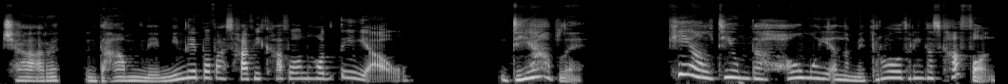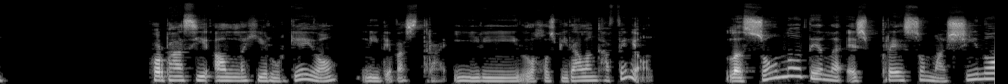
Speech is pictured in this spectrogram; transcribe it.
Char, damne mi ne povas havi kafon hodiau. Diable! Kial tium da homoi en la metro trinkas kafon? Por pasi al la chirurgeo, ni devas trairi la hospitalan cafeon. La sono de la espresso machino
